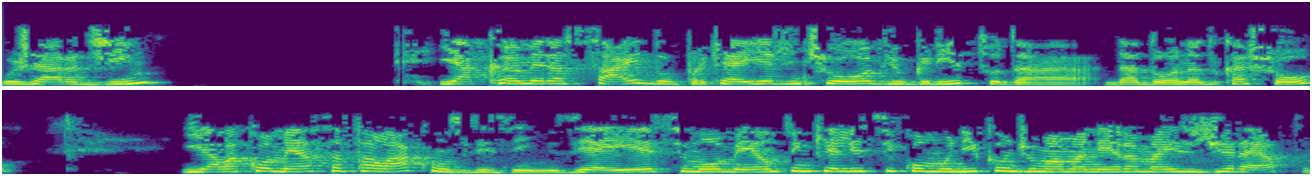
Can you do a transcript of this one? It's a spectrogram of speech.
o jardim. E a câmera sai do. Porque aí a gente ouve o grito da, da dona do cachorro. E ela começa a falar com os vizinhos. E é esse momento em que eles se comunicam de uma maneira mais direta.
